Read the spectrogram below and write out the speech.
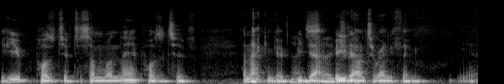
If you're positive to someone, they're positive, and that can go be down, so be true. down to anything. You know,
